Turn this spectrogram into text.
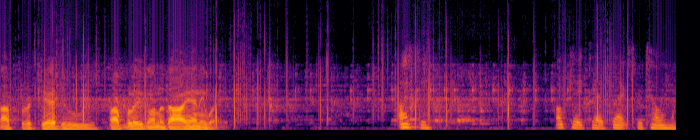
Not for a kid who's probably going to die anyway. I see. Okay, Ted, thanks for telling me.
